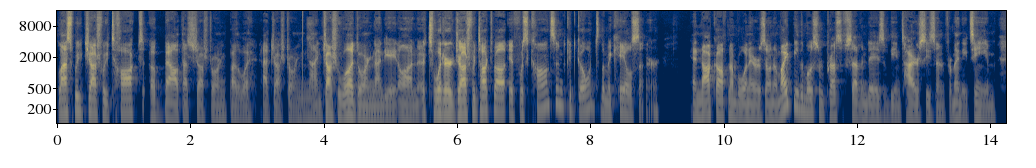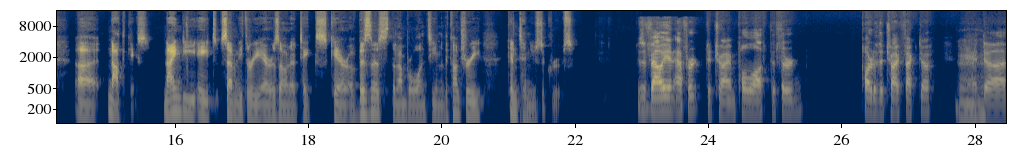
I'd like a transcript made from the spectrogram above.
Last week, Josh, we talked about that's Josh Doring, by the way, at Josh Doring nine, Joshua Doring ninety eight on Twitter. Josh, we talked about if Wisconsin could go into the McKale Center and knock off number one Arizona, might be the most impressive seven days of the entire season from any team. Uh, not the case. 98 73, Arizona takes care of business. The number one team in the country continues to cruise. It was a valiant effort to try and pull off the third part of the trifecta. Mm-hmm. And uh,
